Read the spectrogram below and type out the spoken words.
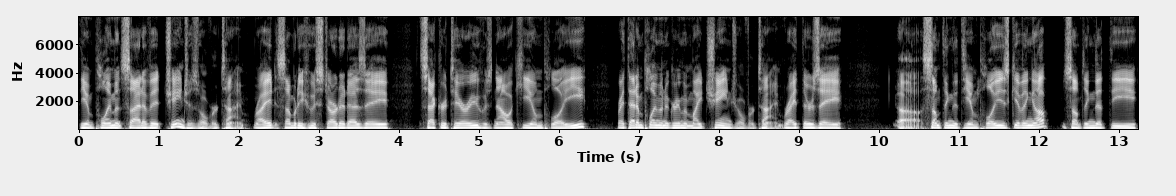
The employment side of it changes over time, right? Somebody who started as a secretary who's now a key employee, right? That employment agreement might change over time, right? There's a uh, something that the employee is giving up, something that the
